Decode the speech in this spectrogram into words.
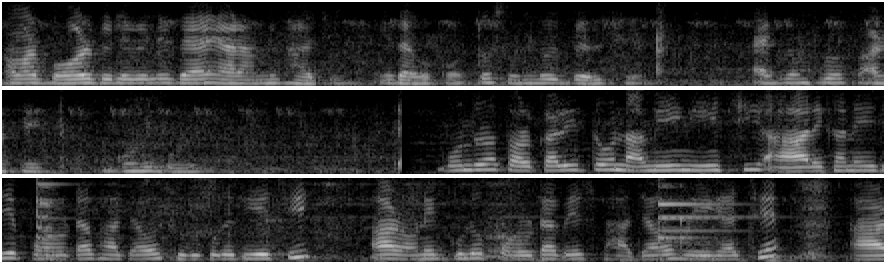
আমার বর বেলে বেলে দেয় আর আমি ভাজি। এ দেখো কত সুন্দর বেলছে। একদম পুরো পারফেক্ট গড়ি গড়ি বন্ধুরা, তরকারি তো নামিয়ে নিয়েছি, আর এখানে এই যে পরোটা ভাজাও শুরু করে দিয়েছি, আর অনেকগুলো পরোটা বেশ ভাজাও হয়ে গেছে, আর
